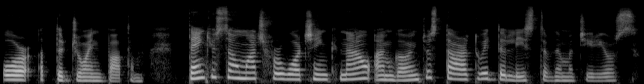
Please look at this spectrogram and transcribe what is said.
or at the join button. Thank you so much for watching. Now I'm going to start with the list of the materials.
